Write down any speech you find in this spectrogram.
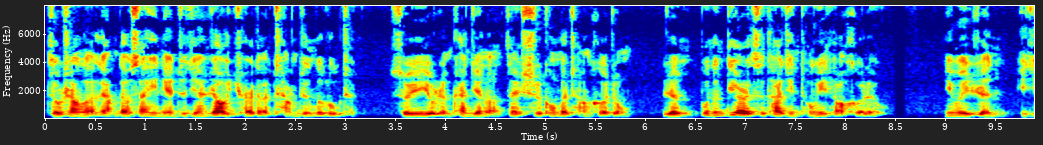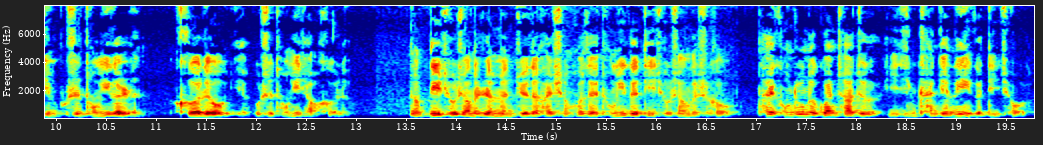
走上了两到三亿年之间绕一圈的长征的路程。所以有人看见了，在时空的长河中，人不能第二次踏进同一条河流。因为人已经不是同一个人，河流也不是同一条河流。当地球上的人们觉得还生活在同一个地球上的时候，太空中的观察者已经看见另一个地球了。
